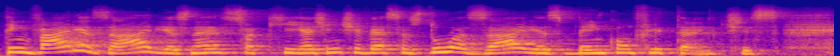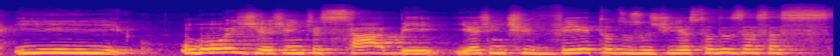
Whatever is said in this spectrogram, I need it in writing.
Tem várias áreas, né? Só que a gente vê essas duas áreas bem conflitantes. E hoje a gente sabe e a gente vê todos os dias todas essas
